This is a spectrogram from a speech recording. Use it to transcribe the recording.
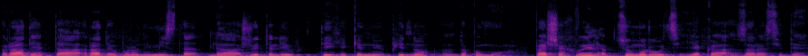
ради та Ради оборони міста для жителів, тих, яким необхідна допомога. Перша хвиля в цьому році, яка зараз іде,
